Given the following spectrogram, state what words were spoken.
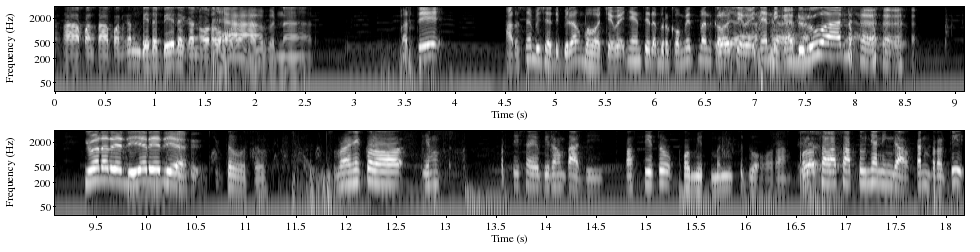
tahapan-tahapan kan beda-beda kan orang-orang. ya kan. benar. Berarti harusnya bisa dibilang bahwa ceweknya yang tidak berkomitmen kalau Iya. ceweknya nikah duluan. Betul. Gimana dia dia dia dia? betul betul sebenarnya kalau yang se- seperti saya bilang tadi pasti itu komitmen itu dua orang kalau Iya. salah satunya ninggalkan berarti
